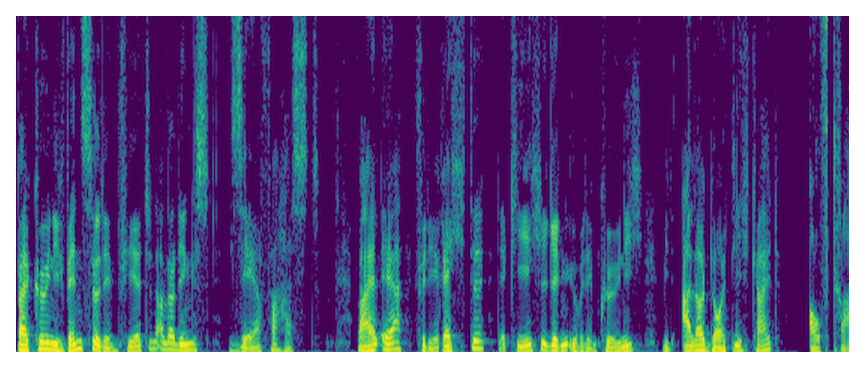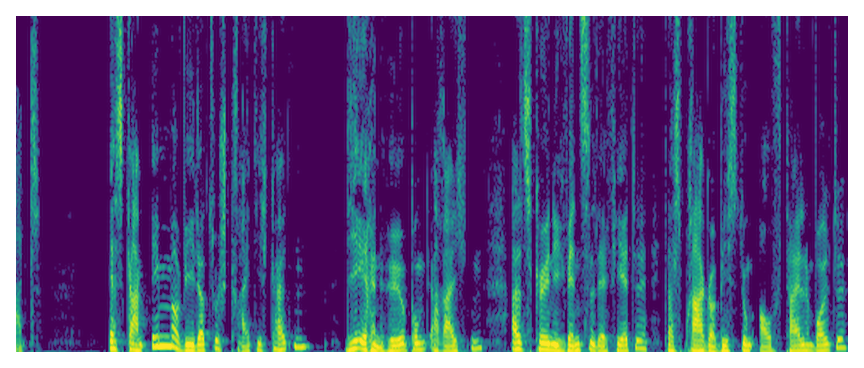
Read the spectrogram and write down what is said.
Bei König Wenzel IV. allerdings sehr verhasst weil er für die Rechte der Kirche gegenüber dem König mit aller Deutlichkeit auftrat. Es kam immer wieder zu Streitigkeiten, die ihren Höhepunkt erreichten, als König Wenzel IV. das Prager Bistum aufteilen wollte,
